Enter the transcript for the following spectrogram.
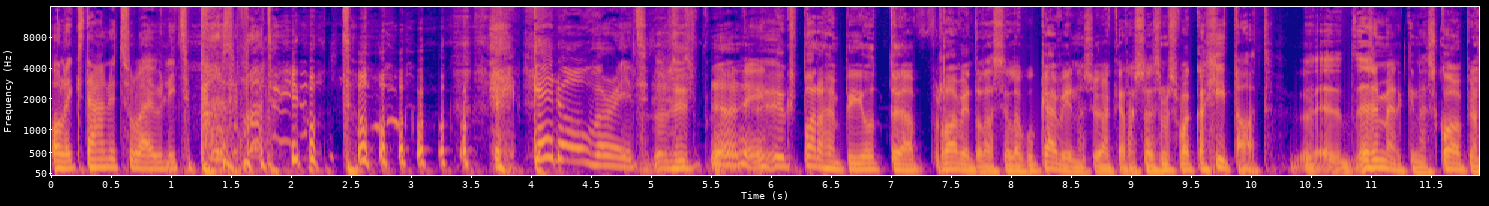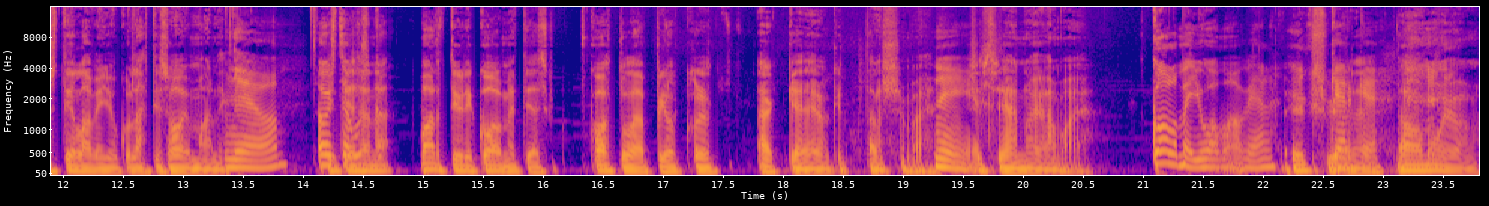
Oliko tämä nyt sulle ylitse pääsemätön juttu? Get over it. No siis No niin. yksi parhaimpia juttuja ravintolassa silloin, kun kävin syökärässä, esimerkiksi vaikka hitaat. Esimerkkinä Scorpions Tillavin joku lähti soimaan, niin Joo. Sitten usko? vartti yli kolme, ties, kohta tulee pilkku äkkiä johonkin tanssimaan. Niin Sitten just. siihen nojaamaan. Ja Kolme juomaa vielä. yksi vielä. Kerkee. No, mun juoma.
